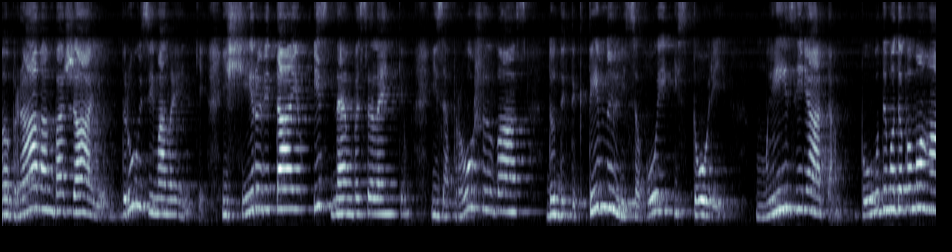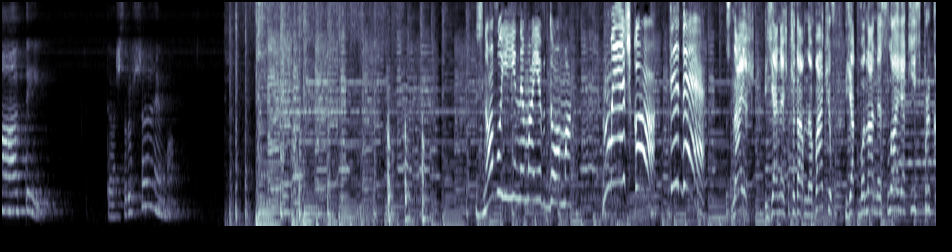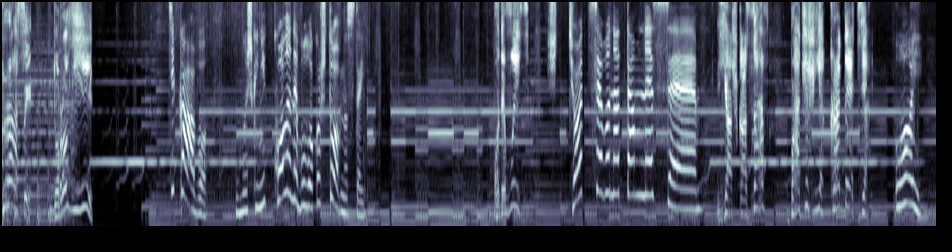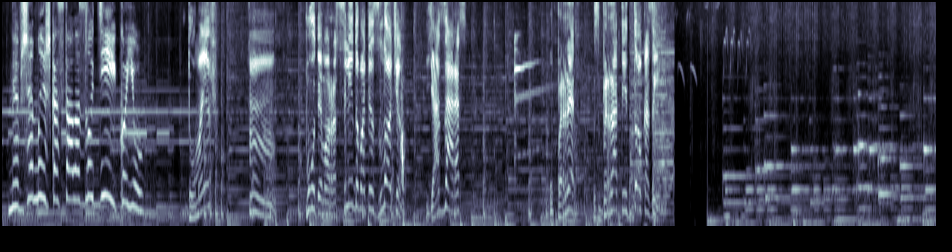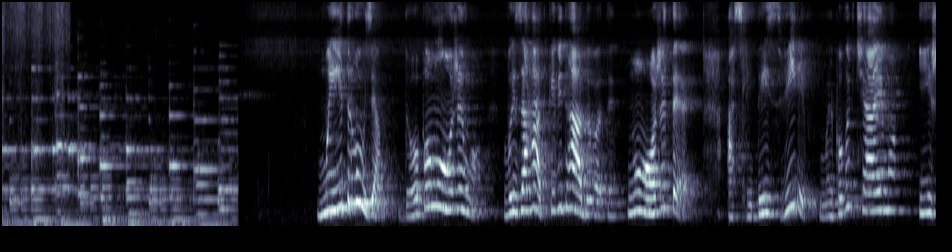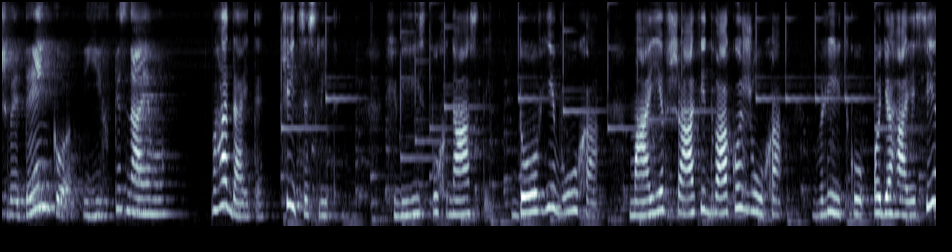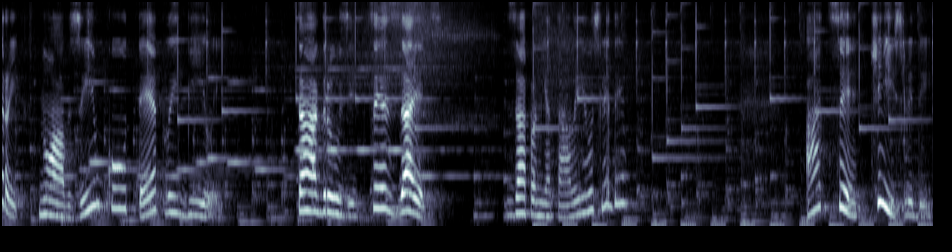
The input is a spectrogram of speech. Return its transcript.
Добра вам бажаю, друзі маленькі, і щиро вітаю із Днем Веселеньким і запрошую вас до детективної лісової історії. Ми звірятам будемо допомагати. Тож рушаємо. Знову її немає вдома. Мишко, ти де? Знаєш, я нещодавно бачив, як вона несла якісь прикраси. Дорогі. Цікаво. У мишки ніколи не було коштовностей. Подивись, Що це вона там несе? я ж казав, бачиш, як крадеться. Ой, невже мишка стала злодійкою? Думаєш? Хм, будемо розслідувати злочин. Я зараз. Уперед, збирати докази. Ми, друзям, допоможемо. Ви загадки відгадувати можете. А сліди звірів ми повивчаємо і швиденько їх впізнаємо. Вгадайте, чий це слід? Хвіст пухнастий, довгі вуха, має в шафі два кожуха. Влітку одягає сірий, ну а взимку теплий білий. Так, друзі, це заєць. Запам'ятали його сліди? А це чиї сліди?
